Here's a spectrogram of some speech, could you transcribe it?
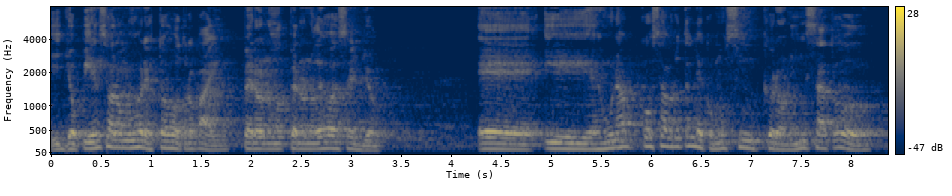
y yo pienso a lo mejor esto es otro país, pero no, pero no dejo de ser yo. Eh, y es una cosa brutal de cómo sincroniza todo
